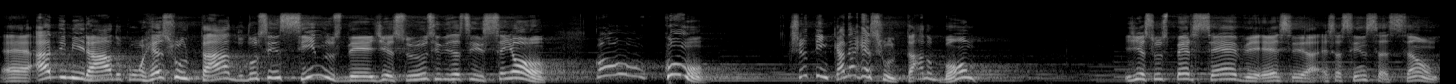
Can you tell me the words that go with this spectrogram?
é, admirado com o resultado dos ensinos de Jesus e diz assim: Senhor, qual, como? O Senhor tem cada resultado bom. E Jesus percebe essa, essa sensação,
